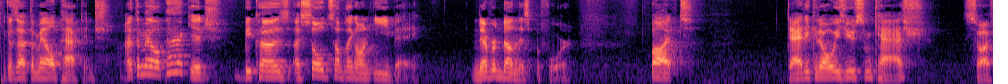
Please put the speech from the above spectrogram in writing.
because I have to mail a package. I have to mail a package because I sold something on eBay. Never done this before. But daddy could always use some cash. So I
